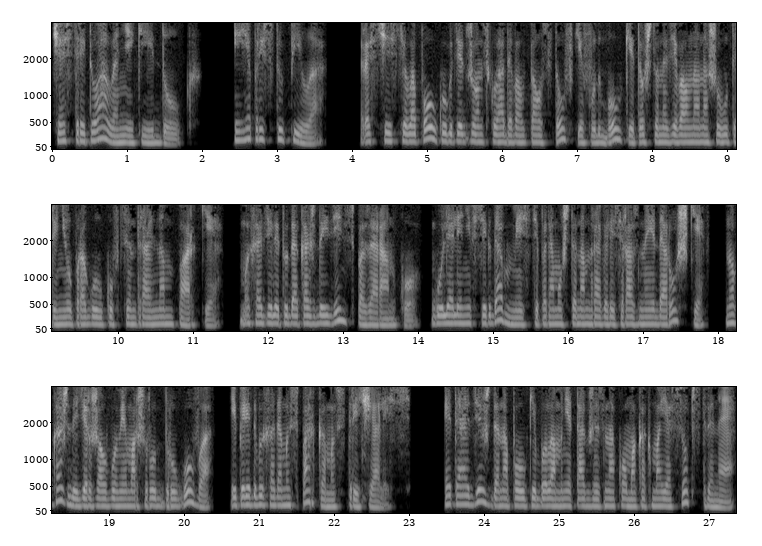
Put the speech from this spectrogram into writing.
Часть ритуала — некий долг. И я приступила. Расчистила полку, где Джон складывал толстовки, футболки, то, что надевал на нашу утреннюю прогулку в Центральном парке. Мы ходили туда каждый день с позаранку. Гуляли не всегда вместе, потому что нам нравились разные дорожки, но каждый держал в уме маршрут другого, и перед выходом из парка мы встречались. Эта одежда на полке была мне так же знакома, как моя собственная,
